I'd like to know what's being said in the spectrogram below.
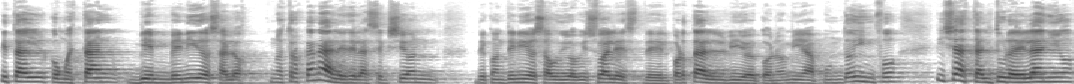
¿Qué tal? ¿Cómo están? Bienvenidos a nuestros canales de la sección de contenidos audiovisuales del portal bioeconomía.info y ya a esta altura del año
